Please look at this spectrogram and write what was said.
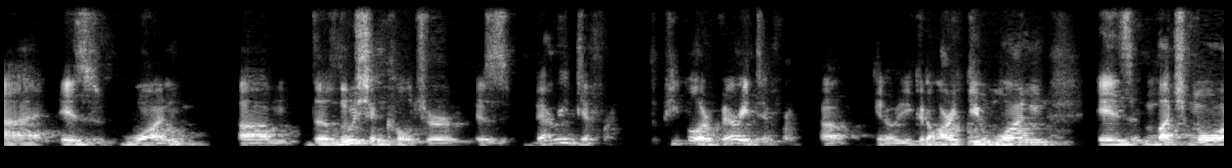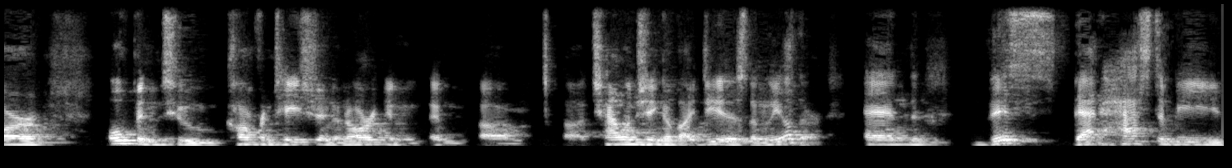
uh, is one. Um, the Lucian culture is very different. The people are very different. Uh, you know, you could argue one is much more open to confrontation and art and, and um, uh, challenging of ideas than the other. And this that has to be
